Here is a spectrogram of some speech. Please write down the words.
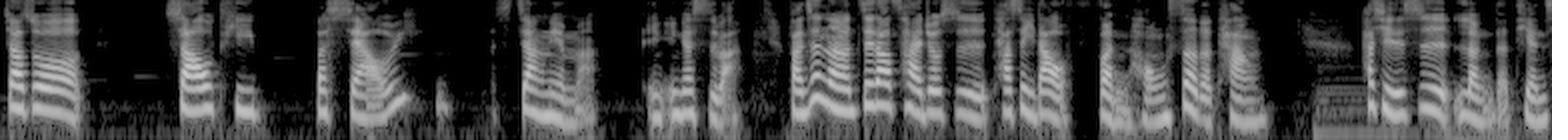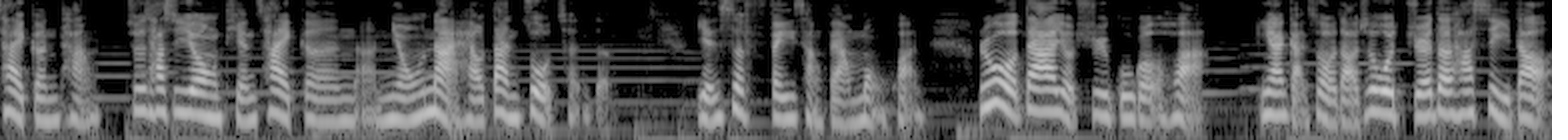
叫做 salty Basali 是这样念吗？应应该是吧。反正呢，这道菜就是它是一道粉红色的汤，它其实是冷的甜菜根汤，就是它是用甜菜根啊、牛奶还有蛋做成的，颜色非常非常梦幻。如果大家有去 Google 的话，应该感受得到，就是我觉得它是一道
